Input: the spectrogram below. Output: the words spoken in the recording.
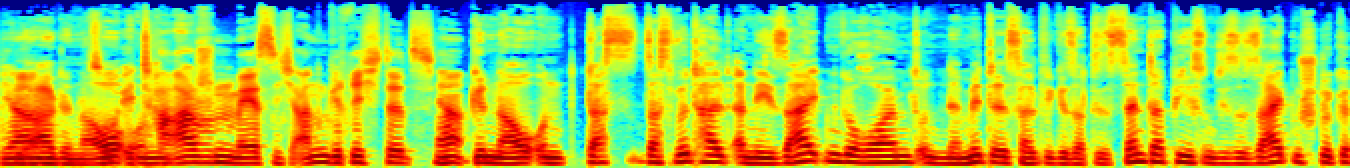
ja, ja, genau. So etagenmäßig angerichtet, ja. Genau, und das, das wird halt an die Seiten geräumt und in der Mitte ist halt, wie gesagt, dieses Centerpiece und diese Seitenstücke.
